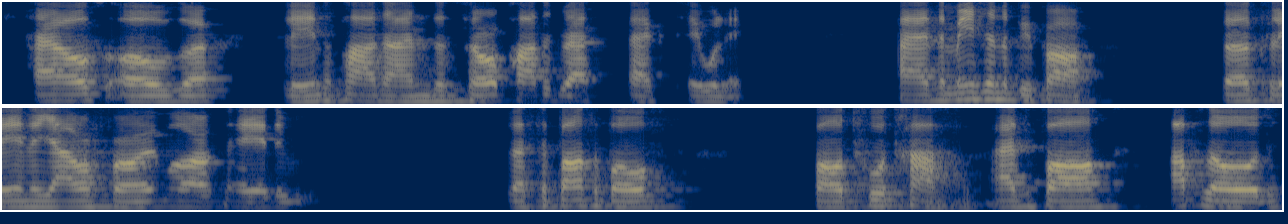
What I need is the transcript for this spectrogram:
details of the client part and the server part respectively. As mentioned before, the client YAML framework is responsible for two tasks. As for upload,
